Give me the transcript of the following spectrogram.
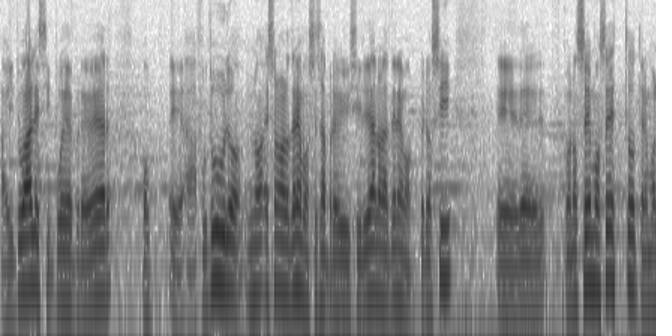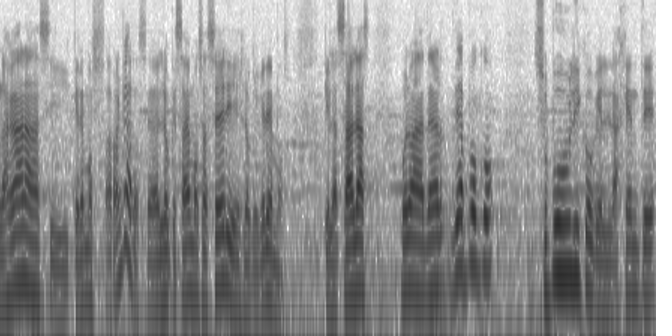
habituales y puede prever o, eh, a futuro. No, eso no lo tenemos, esa previsibilidad no la tenemos, pero sí eh, conocemos esto, tenemos las ganas y queremos arrancar. O sea, es lo que sabemos hacer y es lo que queremos. Que las salas vuelvan a tener de a poco su público, que la gente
